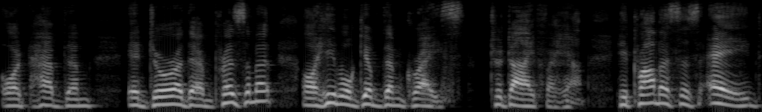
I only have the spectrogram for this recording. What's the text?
or have them endure their imprisonment, or he will give them grace to die for him. He promises aid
